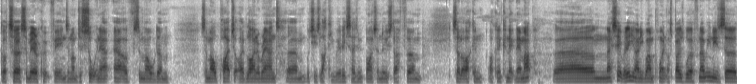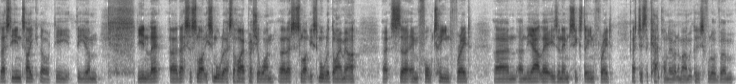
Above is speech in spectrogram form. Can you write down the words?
got uh, some Aeroquip fittings and I'm just sorting out out of some old um, some old pipes that I'd lying around, um, which is lucky really. Saves me buying some new stuff um, so that I can I can connect them up. Um, that's it really. Only one point I suppose worth noting is uh, that's the intake or the the um, the inlet. Uh, that's a slightly smaller. That's the higher pressure one. Uh, that's a slightly smaller diameter. That's uh, M14 thread, and and the outlet is an M16 thread. That's just a cap on there at the moment because it's full of um,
